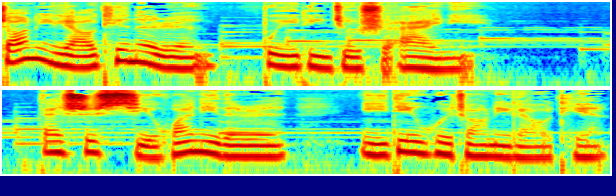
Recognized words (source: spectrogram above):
找你聊天的人不一定就是爱你，但是喜欢你的人一定会找你聊天，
